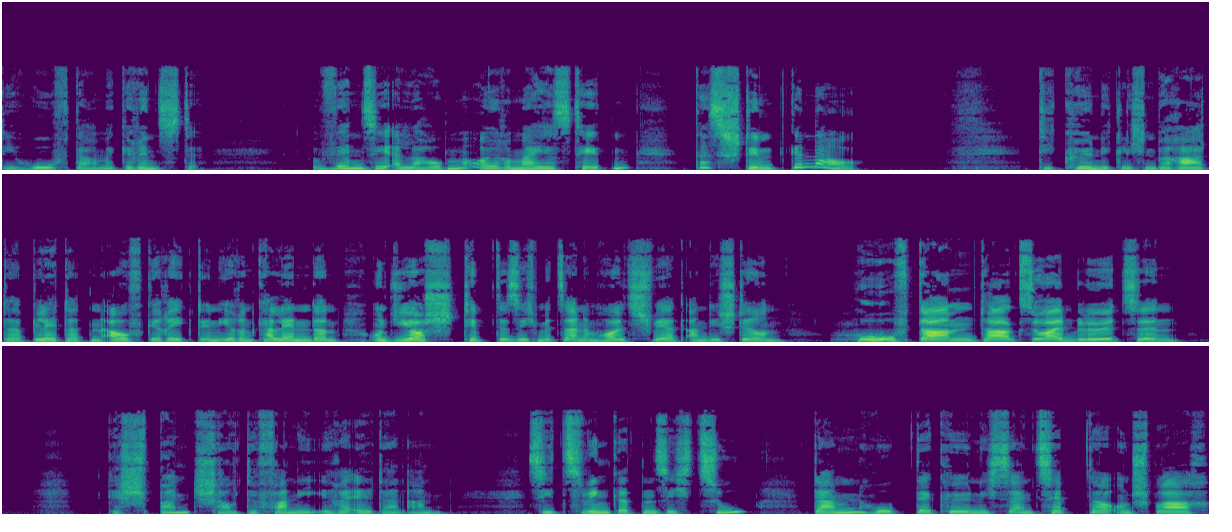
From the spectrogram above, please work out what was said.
Die Hofdame grinste. Wenn Sie erlauben, Eure Majestäten, das stimmt genau. Die königlichen Berater blätterten aufgeregt in ihren Kalendern, und Josch tippte sich mit seinem Holzschwert an die Stirn. Hofdamentag, so ein Blödsinn. Gespannt schaute Fanny ihre Eltern an. Sie zwinkerten sich zu, dann hob der König sein Zepter und sprach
